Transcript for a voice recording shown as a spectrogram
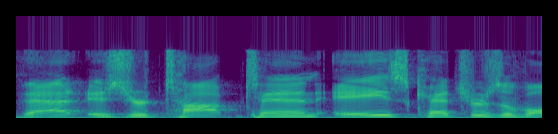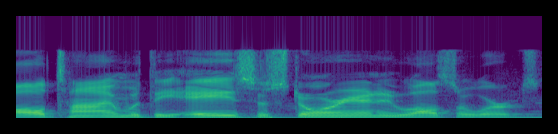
That is your top 10 A's catchers of all time with the A's historian who also works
